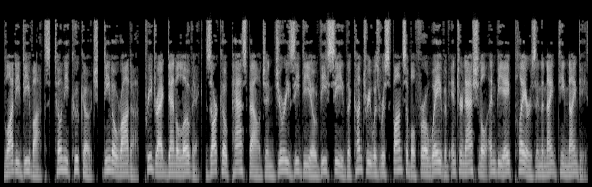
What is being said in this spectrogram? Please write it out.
Vlade Divac, Toni Kukoc, Dino Radja, Predrag Danilovic, Zarko Paspalj and Jure Zdovc the country was responsible for a wave of international NBA players in the 1990s.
